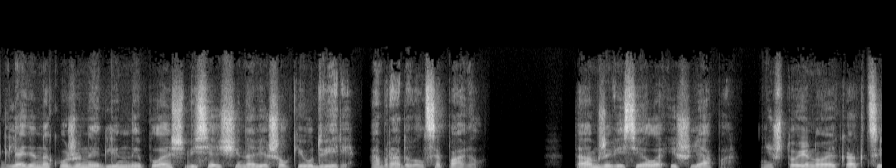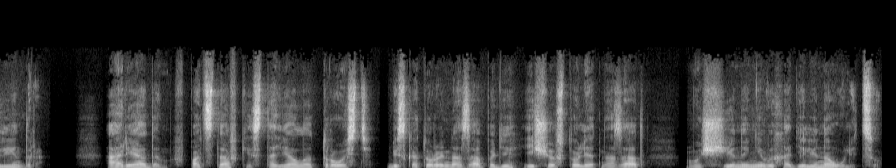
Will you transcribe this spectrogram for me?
Глядя на кожаный длинный плащ, висящий на вешалке у двери, обрадовался Павел. Там же висела и шляпа, не что иное, как цилиндр, а рядом, в подставке, стояла трость, без которой на Западе еще сто лет назад мужчины не выходили на улицу.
